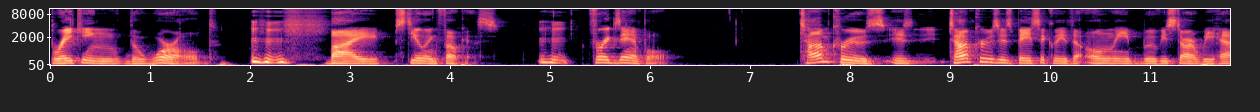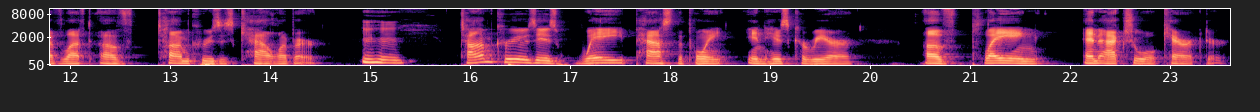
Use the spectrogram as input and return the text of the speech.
breaking the world hmm by stealing focus. Hmm for example Tom Cruise is Tom Cruise is basically the only movie star we have left of Tom Cruise's caliber. Mm-hmm. Tom Cruise is way past the point in his career of playing an actual character.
